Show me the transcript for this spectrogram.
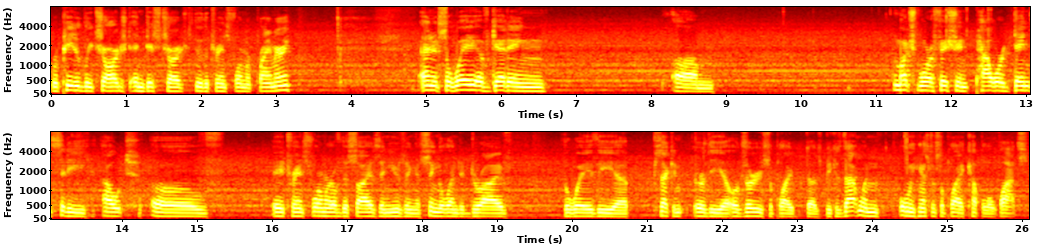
repeatedly charged and discharged through the transformer primary and it's a way of getting um, much more efficient power density out of a transformer of the size than using a single-ended drive the way the uh, second or the uh, auxiliary supply does because that one only has to supply a couple of watts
